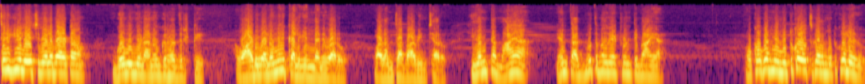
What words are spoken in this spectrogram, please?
తిరిగి లేచి నిలబడటం గోవిందుడి అనుగ్రహ దృష్టి వాడి వలనే కలిగిందని వారు వాళ్ళంతా భావించారు. ఇదంతా మాయ ఎంత అద్భుతమైనటువంటి మాయ. ఒక్కొక్కరిని ముట్టుకోవచ్చు కదా ముట్టుకోలేదు.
